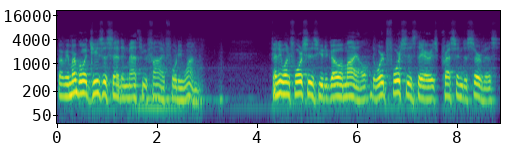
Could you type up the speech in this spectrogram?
But remember what Jesus said in Matthew 5:41. If anyone forces you to go a mile, the word forces there is press into service,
